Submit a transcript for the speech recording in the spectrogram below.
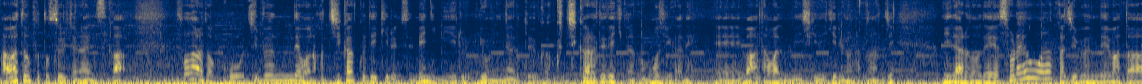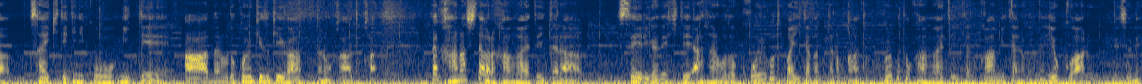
アウトプットするじゃないですか。そうなるとこう自分でもなんか自覚できるんですよ。目に見えるようになるというか口から出てきたなんか文字がね、えー、まあ、頭でも認識できるような感じになるのでそれをなんか自分でまた再帰的にこう見てああなるほどこういう気づきがあったのかとかなんか話しながら考えていたら整理ができてあなるほどこういうことが言いたかったのかとかこういうことを考えていたのかみたいなのがねよくあるんですよね、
